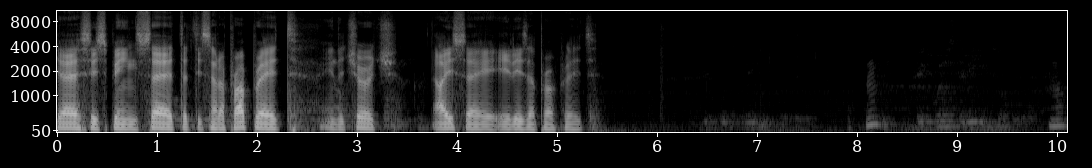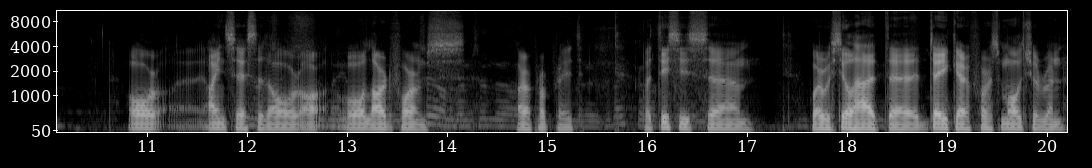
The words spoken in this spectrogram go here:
Yes, it's being said that it's not appropriate in the church. I say it is appropriate. Or uh, I insist that all, all, art forms are appropriate. But this is um, where we still had uh, daycare for small children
